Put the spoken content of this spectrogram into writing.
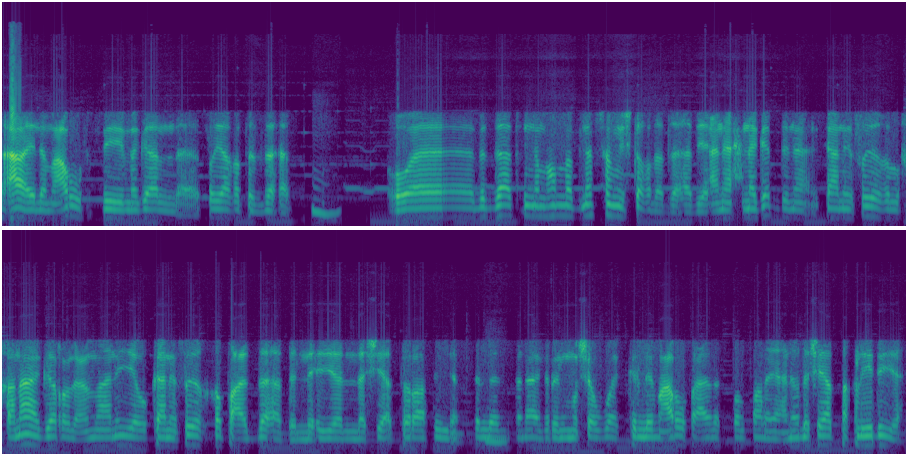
عائلة معروفه في مجال صياغة الذهب. وبالذات إنهم هم بنفسهم يشتغلوا الذهب. يعني إحنا قدنا كان يصيغ الخناقر العمانية وكان يصيغ قطع الذهب اللي هي الأشياء التراثية مثل الخناقر المشوك اللي معروفه على السلطنة يعني والأشياء التقليدية.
